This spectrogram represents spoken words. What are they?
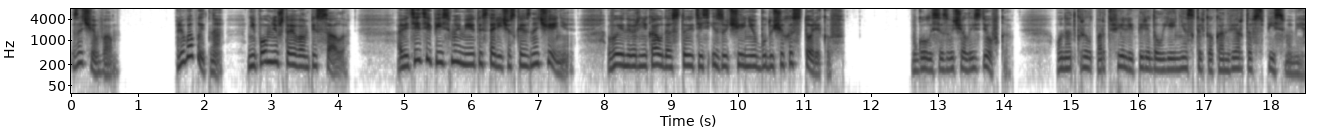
Зачем вам?» Любопытно. Не помню, что я вам писала. А ведь эти письма имеют историческое значение. Вы наверняка удостоитесь изучения будущих историков». В голосе звучала издевка. Он открыл портфель и передал ей несколько конвертов с письмами.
